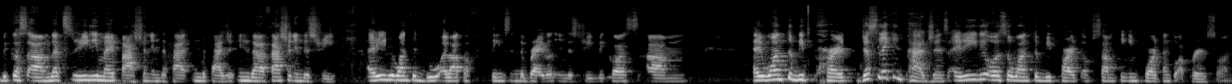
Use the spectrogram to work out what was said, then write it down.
because um, that's really my passion in the fa- in the pageant in the fashion industry. I really want to do a lot of things in the bridal industry because um, I want to be part just like in pageants. I really also want to be part of something important to a person.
